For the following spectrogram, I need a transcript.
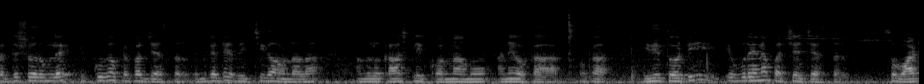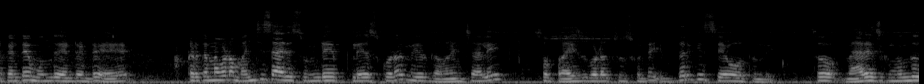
పెద్ద షోరూమ్లే ఎక్కువగా ప్రిఫర్ చేస్తారు. ఎందుకంటే రిచ్గా ఉండాలా అందులో కాస్ట్లీ కొన్నాము అనే ఒక ఒక ఇది తోటి ఎవరైనా పర్చేజ్ చేస్తారు. సో వాటికంటే ముందు ఏంటంటే అక్కడికన్నా కూడా మంచి శారీస్ ఉండే ప్లేస్ కూడా మీరు గమనించాలి. సో ప్రైస్ కూడా చూసుకుంటే ఇద్దరికి సేవ్ అవుతుంది. సో మ్యారేజ్కి ముందు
